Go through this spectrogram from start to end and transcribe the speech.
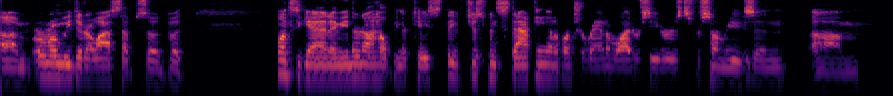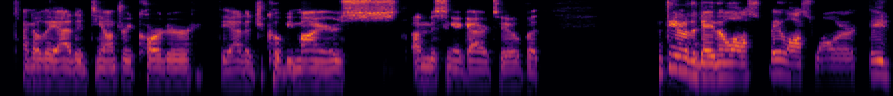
um, or when we did our last episode. But once again, I mean, they're not helping their case. They've just been stacking on a bunch of random wide receivers for some reason. Um, I know they added DeAndre Carter, they added Jakobi Meyers. I'm missing a guy or two, but at the end of the day, they lost. They lost Waller. They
